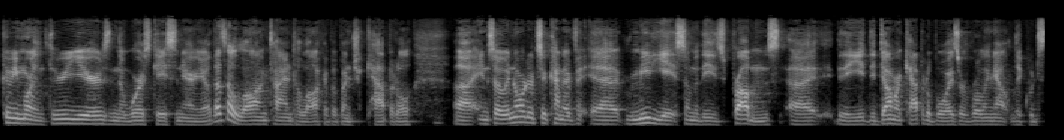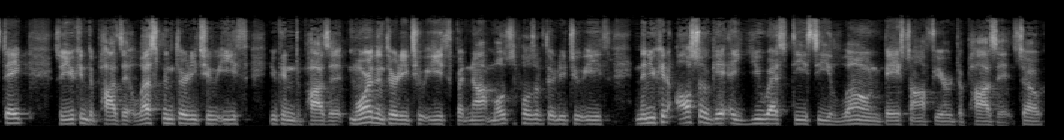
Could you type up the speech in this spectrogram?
could be more than three years in the worst case scenario. That's a long time to lock up a bunch of capital. Uh, and so in order to kind of uh, remediate some of these problems, uh, the, the Dharma Capital boys are rolling out LiquidStake. So you can deposit deposit less than 32 ETH. You can deposit more than 32 ETH, but not multiples of 32 ETH. And then you can also get a USDC loan based off your deposit. So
